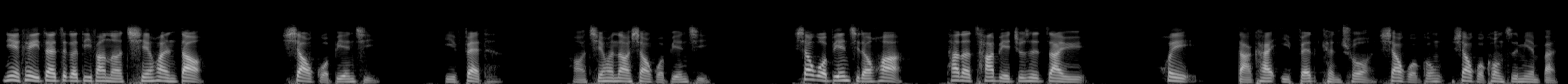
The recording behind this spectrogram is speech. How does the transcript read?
你也可以在这个地方呢切换到效果编辑 Effect，好，切换到效果编辑。效果编辑的话，它的差别就是在于。会打开 Effect Control 效果控效果控制面板。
